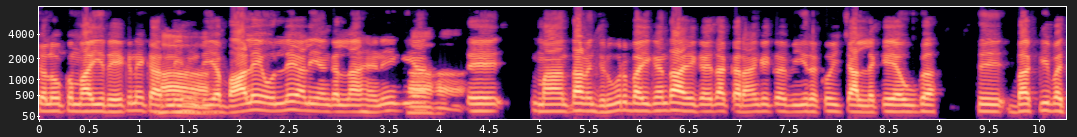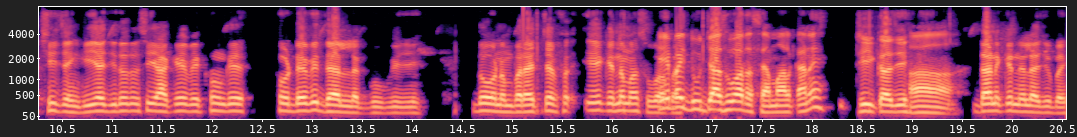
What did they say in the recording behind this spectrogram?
ਚਲੋ ਕਮਾਈ ਰੇਕ ਨੇ ਕਰਨੀ। ਹੁੰਦੀ ਆ ਬਾਹਲੇ ਓਲੇ ਵਾਲੀਆਂ ਗੱਲਾਂ ਹੈ ਨਹੀਂ ਗੀਆਂ। ਤੇ ਮਾਨ ਤਾਨ ਜ਼ਰੂਰ ਬਾਈ ਕਹਿੰਦਾ ਆਏ ਗਏ ਦਾ ਕਰਾਂਗੇ ਕੋਈ ਵੀਰ ਕੋਈ ਚੱਲ ਕੇ ਆਊਗਾ। ਤੇ ਬਾਕੀ ਬੱਚੀ ਚੰਗੀ ਆ ਜਦੋਂ ਤੁਸੀਂ ਆ ਕੇ ਵੇਖੋਗੇ ਤੁਹਾਡੇ ਵੀ ਦਿਲ ਲੱਗੂਗੀ ਜੀ। ਦੋ ਨੰਬਰ ਐਚ ਐਫ ਇਹ ਕਿੰਨਾ ਮਸੂਆ ਇਹ ਬਾਈ? ਦੂਜਾ ਸੂਆ ਦੱਸਿਆ ਮਾਲਕਾਂ ਨੇ। ਠੀਕ ਆ ਜੀ। ਹਾਂ। ਦਿਨ ਕਿੰਨੇ ਲੈ ਜੂ ਬਾਈ?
